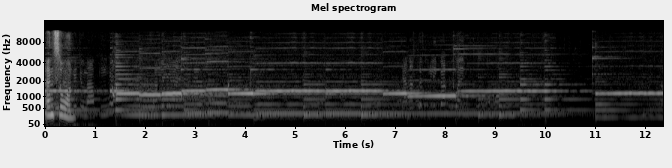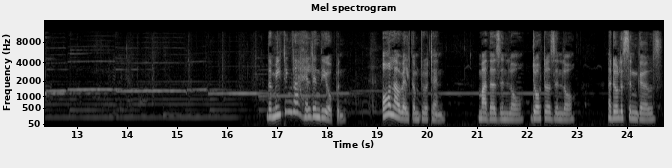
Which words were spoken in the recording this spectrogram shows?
and so on. The meetings are held in the open. All are welcome to attend mothers in law, daughters in law, adolescent girls.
